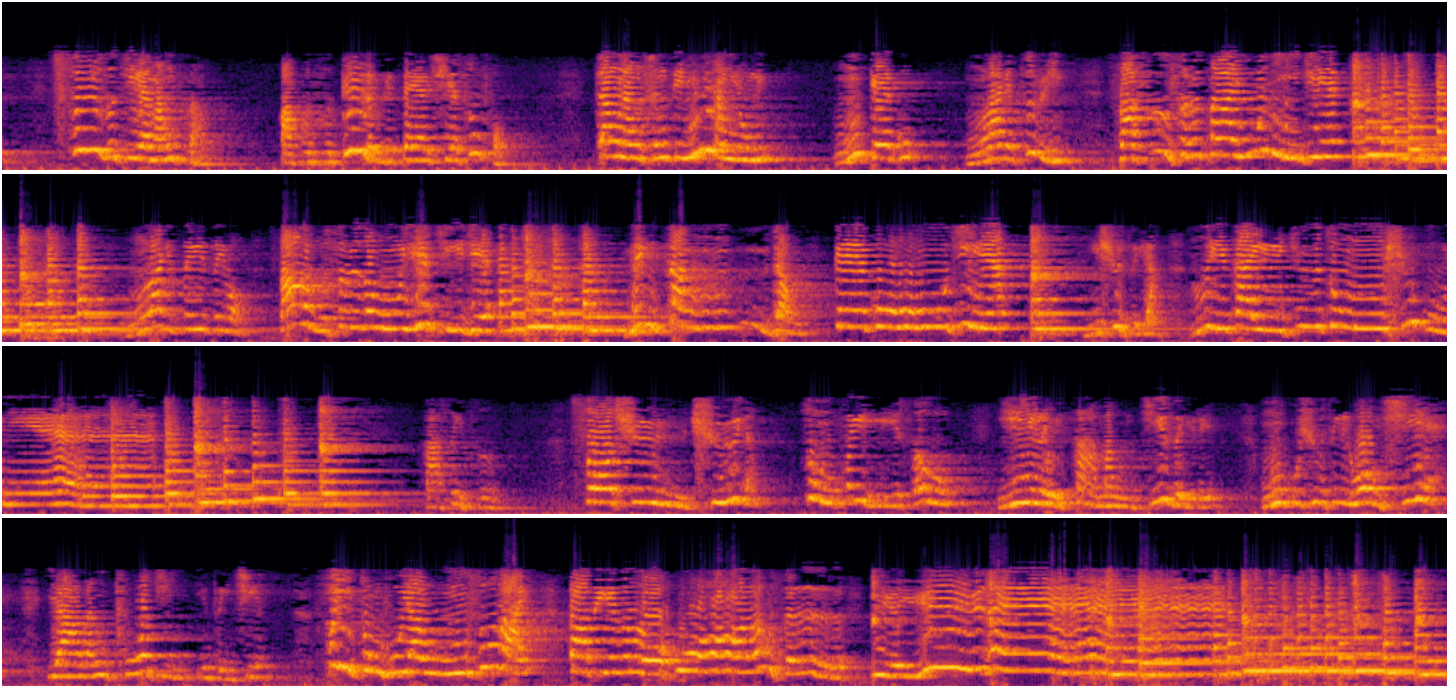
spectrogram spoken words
虽是结盟之后，把不是给人的胆怯舒服，张能称的女杨用的，我改过，我那个主意，杀死手打五年间。那个贼贼哦，上午收入一季节，明章预兆改过节。你说这样是一个居中许姑娘，大谁知说去去呀，总非一手一类大忙几岁的，我不许这老气。压人脱机一贼钱，非中不要无所在，打的是落花楼手月月人。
